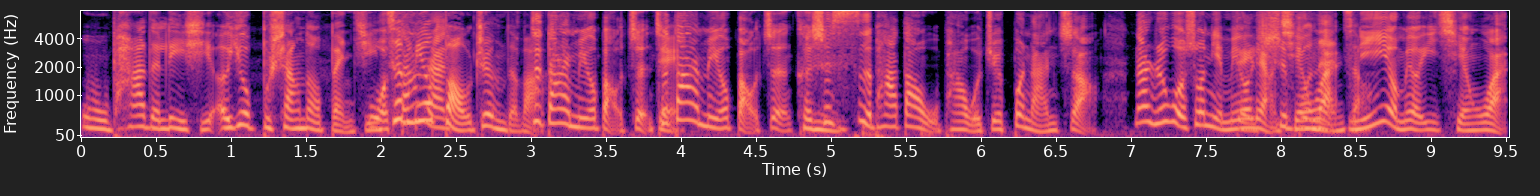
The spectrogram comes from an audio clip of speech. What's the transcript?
五趴的利息，而又不伤到本金，这没有保证的吧？这当然没有保证，这当然没有保证。可是四趴到五趴，我觉得不难找。那如果说你没有两千万，你有没有一千万？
